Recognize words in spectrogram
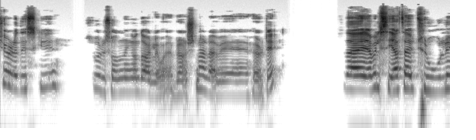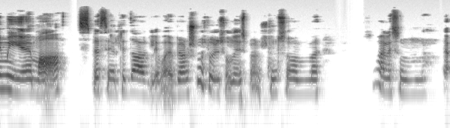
Kjøledisker, storhusholdning og dagligvarebransjen er der vi hører til. Er, jeg vil si at det er utrolig mye mat, spesielt i dagligvarebransjen og storhusholdningsbransjen, som, som er liksom ja,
